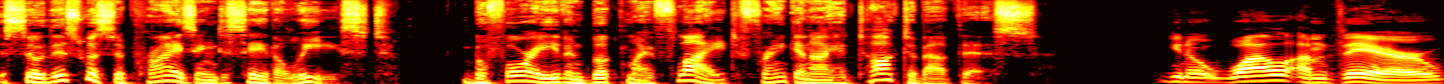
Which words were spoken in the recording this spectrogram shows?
So this was surprising to say the least. Before I even booked my flight, Frank and I had talked about this. You know, while I'm there,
